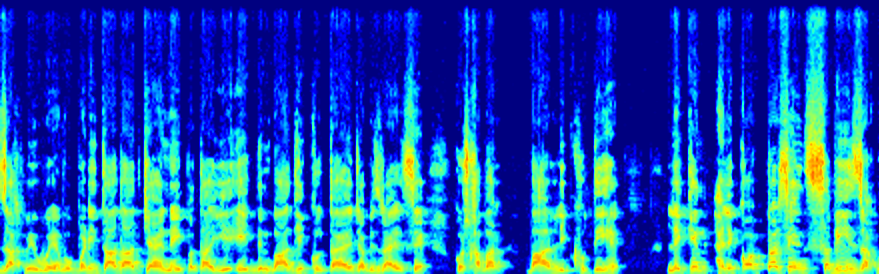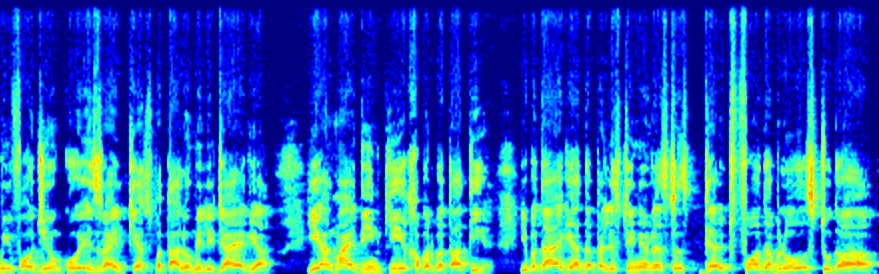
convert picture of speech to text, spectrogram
ज़ख्मी हुए हैं। वो बड़ी तादाद क्या है नहीं पता, ये एक दिन बाद ही खुलता है जब इसराइल से कुछ खबर बाहर लीक होती है। लेकिन हेलीकॉप्टर से इन सभी जख्मी फौजियों को इसराइल के अस्पतालों में ले जाया गया। ये अलमादीन की खबर बताती है। ये बताया गया the Palestinian resistance dealt for the blows to the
